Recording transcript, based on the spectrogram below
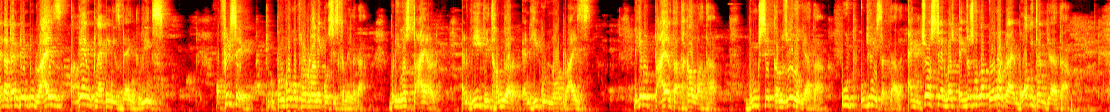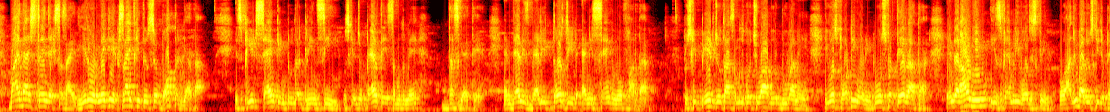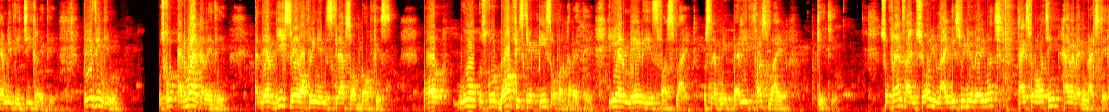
And attempted to rise again flapping his bank wings और फिर से पंखों को फड़फड़ाने की कोशिश करने लगा। But he was tired and weak with hunger and he could not rise लेकिन वो टायर था, थका हुआ था। भूख से कमज़ोर हो गया था। उठ उठ नहीं सकता था। एग्जॉस्टेड एग्जॉस्ट मतलब ओवर टायर्ड बहुत ही थक गया था। बाय द स्ट्रेंज एक्सरसाइज ये जो उड़ने की एक्सरसाइज की थी, उससे बहुत थक गया था। His feet sank into the green sea उसके जो पैर थे समुद्र में दस गए थे। एंड देन इज़ बैली टर्च it and his sank no farther तो उसकी पेट जो था, समुद्र को छुआ वो डूबा नहीं। He was floating on it वो उस पर तैर रहा था। And around him his family was scream और आजू बाजू उसकी जो फैमिली थी, चीख रही थी। प्रेजिंग हिम उसको एडमायर कर रही थी। And there beaks were offering him scraps of dog fish और वो उसको डॉग फ़िश के पीस ऑफ़र कर रहे थे। He had made his first flight उसने अपनी पहली फ़र्स्ट फ़्लाइट की so friends i am sure you like this video very much. Thanks for watching. Have a very nice day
